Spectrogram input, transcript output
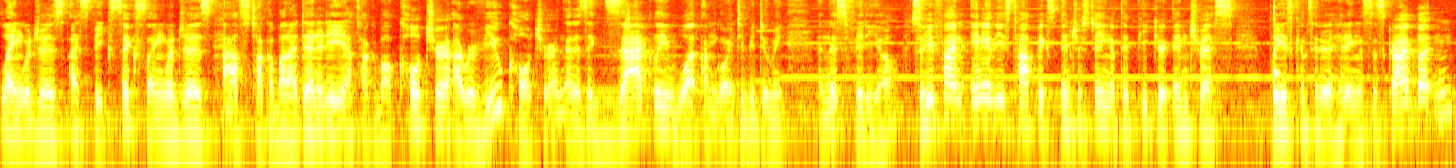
languages. I speak six languages. I also talk about identity. I talk about culture. I review culture, and that is exactly what I'm going to be doing in this video. So if you find any of these topics interesting, if they pique your interest, please consider hitting the subscribe button,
